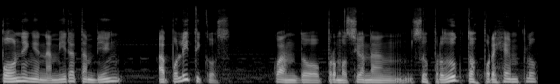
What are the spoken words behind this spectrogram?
ponen en la mira también a políticos cuando promocionan sus productos, por ejemplo.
